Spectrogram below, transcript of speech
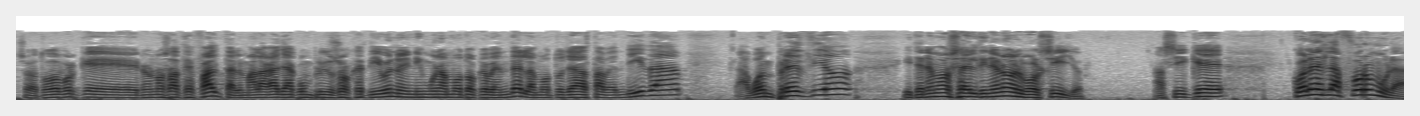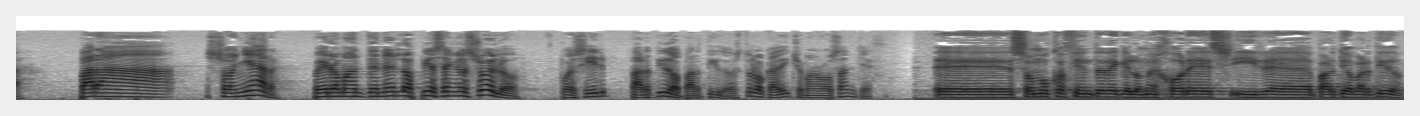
sobre todo porque no nos hace falta. El Málaga ya ha cumplido su objetivo y no hay ninguna moto que vender. La moto ya está vendida a buen precio y tenemos el dinero en el bolsillo. Así que, ¿cuál es la fórmula para soñar, pero mantener los pies en el suelo? Pues ir partido a partido. Esto es lo que ha dicho Manolo Sánchez. Eh, somos conscientes de que lo mejor es ir eh, partido a partido.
